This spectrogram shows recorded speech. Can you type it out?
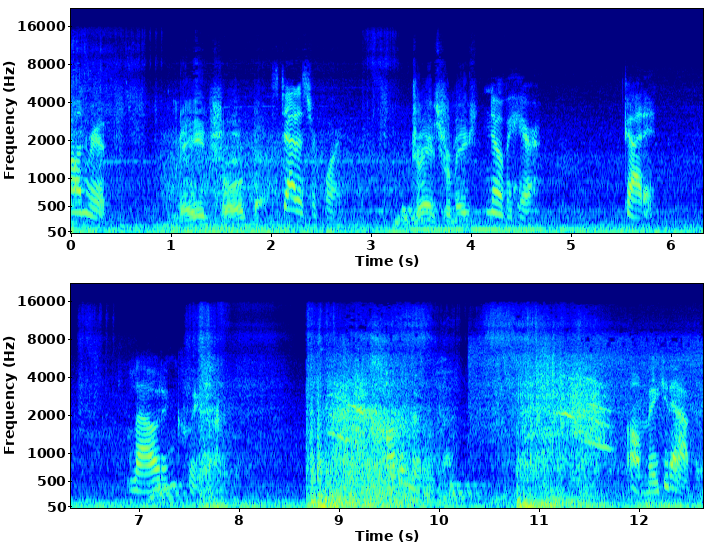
En route. Made for battle. Status report. Transformation. Nova here. Got it. Loud and clear. On the move. I'll make it happen.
